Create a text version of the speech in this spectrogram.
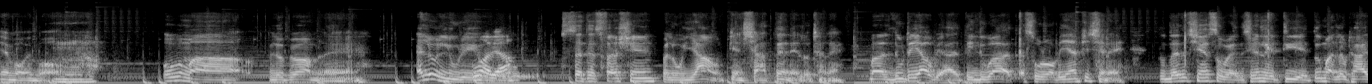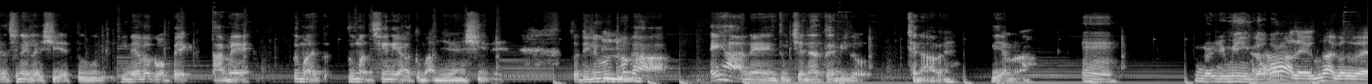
အမောအမောဥပမာဘယ်လိုပြောရမလဲအဲ့လိုလူတွေဟုတ်ပါဗျာ satisfaction ဘယ်လိုရအောင်ပြန်ရှာတင်တယ်လို့ထင်လဲမလူတစ်ယောက်ဗျာဒီလူကအဆိုတော်ဗျမ်းဖြစ်ချင်တယ်သူလည်းသချင်းဆိုရယ်သချင်းလေးတီးရယ်သူမှလှုပ်ထားတဲ့သချင်းလေးလည်းရှိရယ်သူ he never go big ဒါပေမဲ့သူမှသူမှသချင်းတွေကသူမှအမြဲတမ်းရှိနေဆိုဒီလူတို့ကအဲ့ဟာနဲ့သူချင်တဲ့တင်ပြီလို့ထင်တာပဲသိရမလားอืม you mean အဲ့ logo ဒါလည်းခုနပြောလို့ပဲ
